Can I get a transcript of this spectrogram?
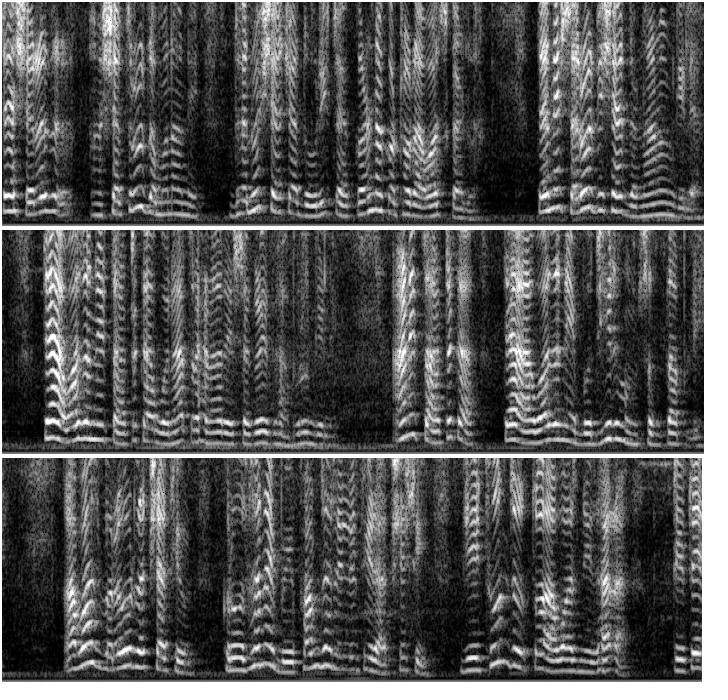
त्या शरद शत्रुदमनाने धनुष्याच्या दोरीचा कर्णकठोर आवाज काढला. त्याने सर्व दिशा दणाणून गेल्या. त्या आवाजाने ताटका वनात राहणारे सगळे घाबरून गेले आणि ताटका त्या आवाजाने बधीर होऊन संतापले. आवाज बरोबर लक्षात येऊन क्रोधाने बेफाम झालेली ती राक्षसी जेथून जो तो आवाज निघाला तेथे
